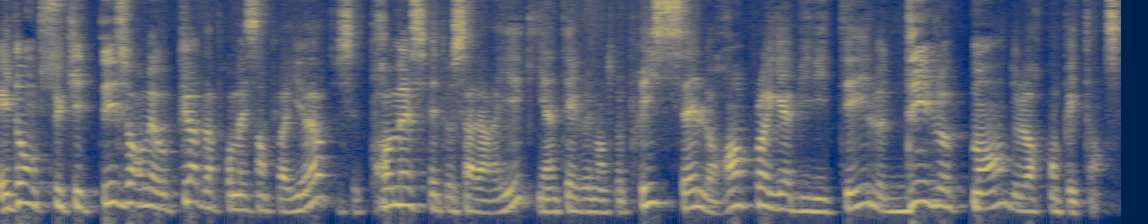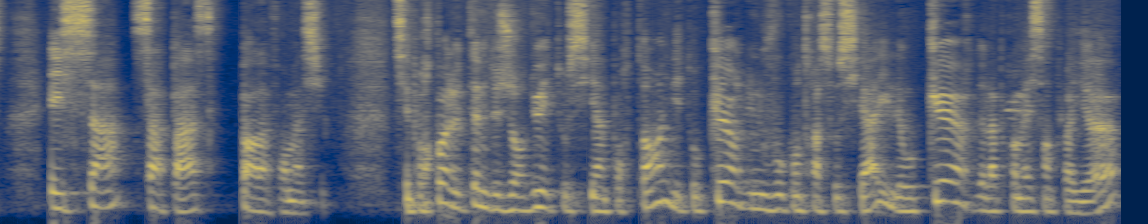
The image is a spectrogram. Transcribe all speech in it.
Et donc, ce qui est désormais au cœur de la promesse employeur, de cette promesse faite aux salariés qui intègrent une entreprise, c'est leur employabilité, le développement de leurs compétences. Et ça, ça passe par la formation. C'est pourquoi le thème d'aujourd'hui est aussi important. Il est au cœur du nouveau contrat social, il est au cœur de la promesse employeur.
